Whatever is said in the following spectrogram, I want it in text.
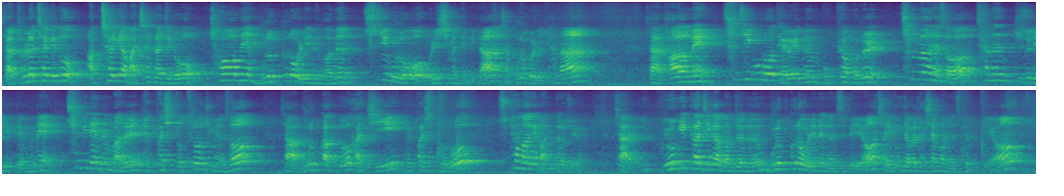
자 둘러차기도 앞차기와 마찬가지로 처음에 무릎 끌어올리는 거는 수직으로 올리시면 됩니다. 자 무릎 올리기 하나 자 다음에 수직으로 되어 있는 목표물을 측면에서 차는 기술이기 때문에 축이 되는 발을 180도 틀어주면서 자 무릎 각도 같이 180도로 수평하게 만들어줘요. 자 여기까지가 먼저는 무릎 끌어올리는 연습이에요. 자 이 동작을 다시 한번 연습해 볼게요.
